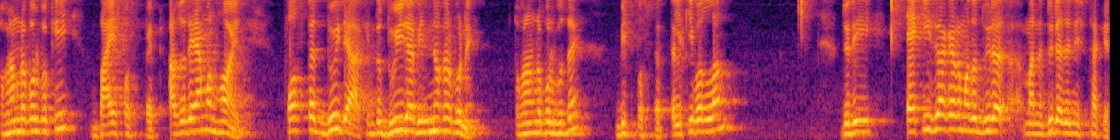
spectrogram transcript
তখন আমরা বলব কি? বাই ফসফেট আর যদি এমন হয় ফসফেট দুইটা কিন্তু দুইটা ভিন্ন কার্বনে তখন আমরা বলব যে বিস ফসফেট তাহলে কি বললাম? যদি একই জায়গার মধ্যে দুইটা মানে দুইটা জিনিস থাকে,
